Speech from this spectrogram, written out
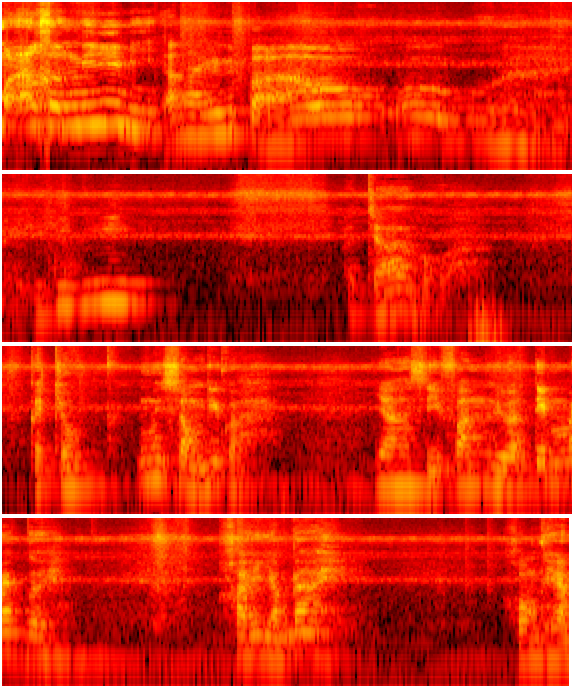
มาครั้งนี้มีอะไรหรือเปล่าโอ้ยพระเจ้ากระจกไม่ส่องดีกว่า ยาสีฟันเหลือเต็มแม็กเลย ใครอยากได้ ของแถม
